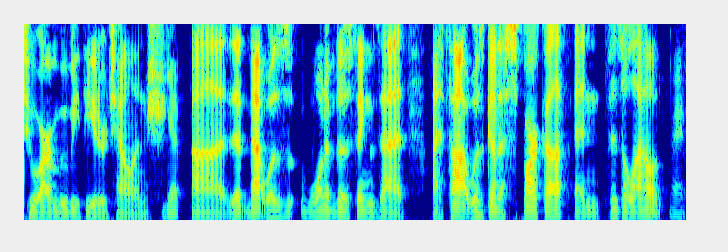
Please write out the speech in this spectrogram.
to our movie theater challenge. Yep. Uh, that, that was one of those things that I thought was going to spark up and fizzle out. Right.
